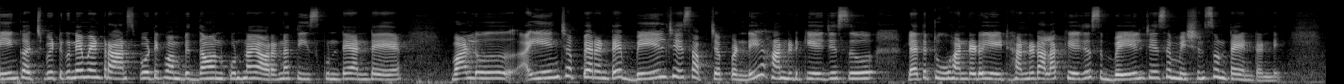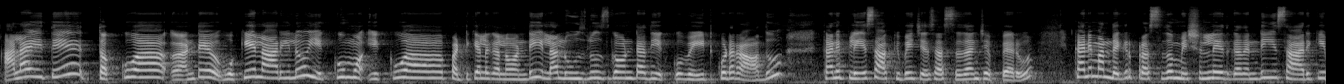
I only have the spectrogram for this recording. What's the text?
మేము ఖర్చు పెట్టుకునే మేము ట్రాన్స్పోర్ట్కి పంపిద్దాం అనుకుంటున్నాం ఎవరైనా తీసుకుంటే అంటే. వాళ్ళు ఏం చెప్పారంటే బేల్ చేసి అప్ చెప్పండి. హండ్రెడ్ కేజెస్ లేకపోతే టూ హండ్రెడ్ ఎయిట్ హండ్రెడ్ అలా కేజెస్ బేల్ చేసే మిషన్స్ ఉంటాయంటండి. అలా అయితే తక్కువ అంటే ఒకే లారీలో ఎక్కువ ఎక్కువ పట్టుకెళ్ళగలం అండి ఇలా లూజ్ లూజ్గా ఉంటే అది ఎక్కువ వెయిట్ కూడా రాదు. కానీ ప్లేస్ ఆక్యుపై చేసేస్తుంది అని చెప్పారు. కానీ మన దగ్గర ప్రస్తుతం మిషన్ లేదు కదండి. ఈసారికి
